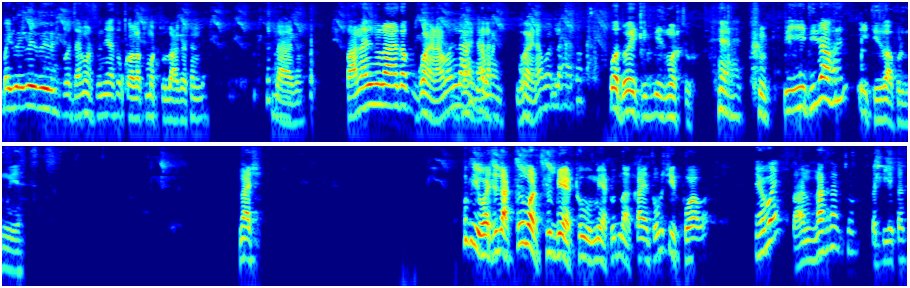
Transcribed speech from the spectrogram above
ભાઈ ભાઈ ભાઈ ભાઈ બધા મરતું નહીં આ તો કડક મરતું લાગે છે ને. લાગે? પાનારી નું લાયા તો ઘોયણામાં લાગે ઘોયણામાં. ઘોયણામાં લાગે તો. બધો એથી બીજ મરચું. ઈ થી જ વાપરે એથી જ વાપરું હું એ. નાશ. શું બી હોય છે નાખતું મરચું મેઠું મેઠું જ નાખાય થોડું શીખવા આવે. એમ હોય? તાન નાખ નાખતો પછી એકાદ.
